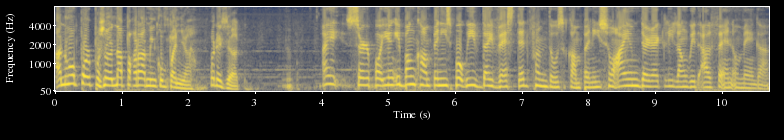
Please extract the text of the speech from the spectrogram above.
ano ang purpose na napakaraming kumpanya? What is that? Ay, sir po, yung ibang companies po, we've divested from those companies. So I am directly lang with Alpha and Omega.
